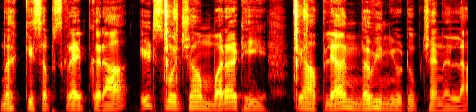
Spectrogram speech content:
नक्की सबस्क्राईब करा. इट्स मज्जा मराठी या आपल्या नवीन यूट्यूब चॅनलला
